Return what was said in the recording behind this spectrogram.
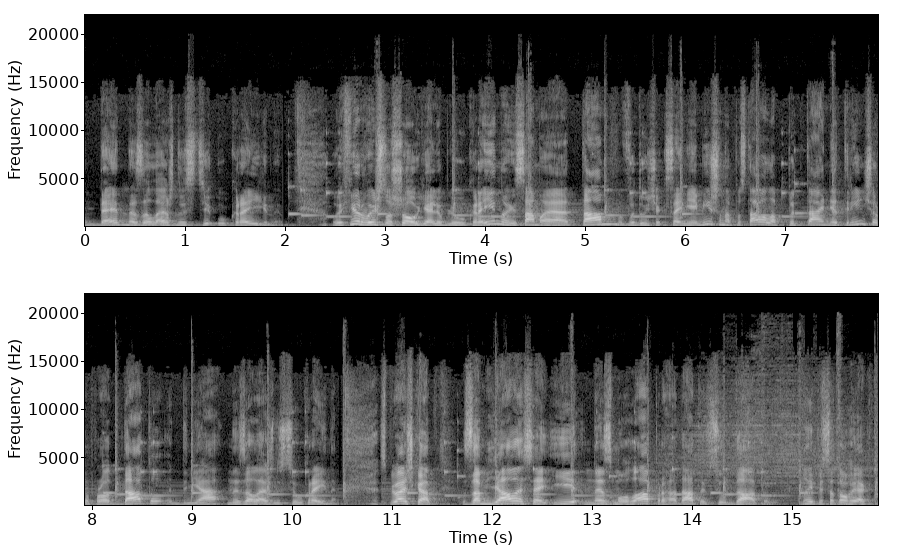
День Незалежності України. В ефір вийшло шоу Я люблю Україну, і саме там ведуча Ксенія Мішина поставила питання Трінчер про дату Дня Незалежності України. Співачка зам'ялася і не змогла пригадати цю дату. Ну і після того, як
